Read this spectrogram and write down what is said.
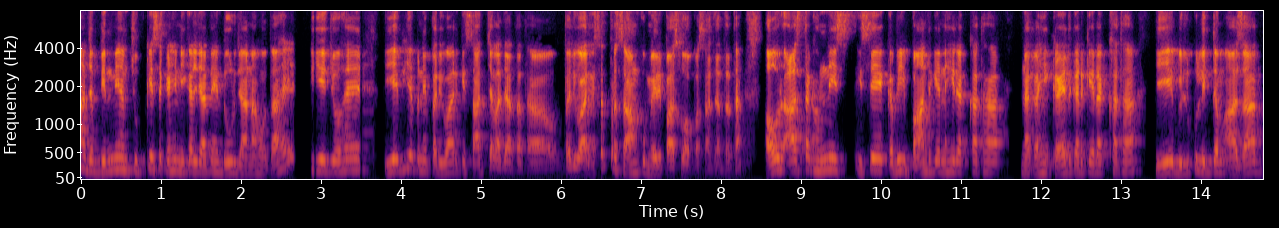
है जब दिन में हम चुपके से कहीं निकल जाते हैं दूर जाना होता है ये जो है ये भी अपने परिवार के साथ चला जाता था परिवार के साथ पर शाम को मेरे पास वापस आ जाता था और आज तक हमने इस, इसे कभी बाँध के नहीं रखा था ना कहीं कैद करके रखा था ये बिल्कुल एकदम आज़ाद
